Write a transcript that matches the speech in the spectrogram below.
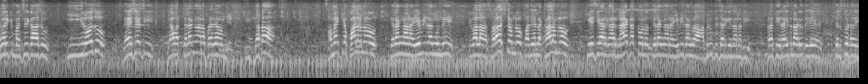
ఎవరికి మంచిది కాదు. ఈరోజు దయచేసి యావత్ తెలంగాణ ప్రజా ఈ గత సమైక్య పాలనలో తెలంగాణ ఏ విధంగా ఉంది? ఇవాళ స్వరాష్ట్రంలో పదేళ్ళ కాలంలో కేసీఆర్ గారి నాయకత్వంలో తెలంగాణ ఏ విధంగా అభివృద్ధి జరిగిందన్నది ప్రతి రైతును అడిగితే తెలుస్తుంటుంది.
